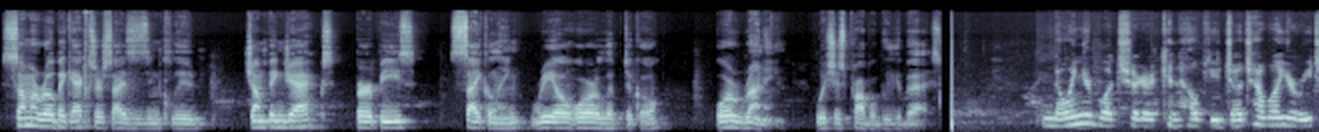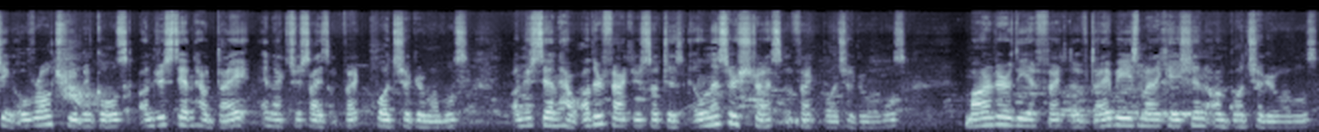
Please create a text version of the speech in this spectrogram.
Some aerobic exercises include jumping jacks, burpees, cycling, real or elliptical, or running, which is probably the best. Knowing your blood sugar can help you judge how well you're reaching overall treatment goals, understand how diet and exercise affect blood sugar levels, understand how other factors such as illness or stress affect blood sugar levels, monitor the effect of diabetes medication on blood sugar levels,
